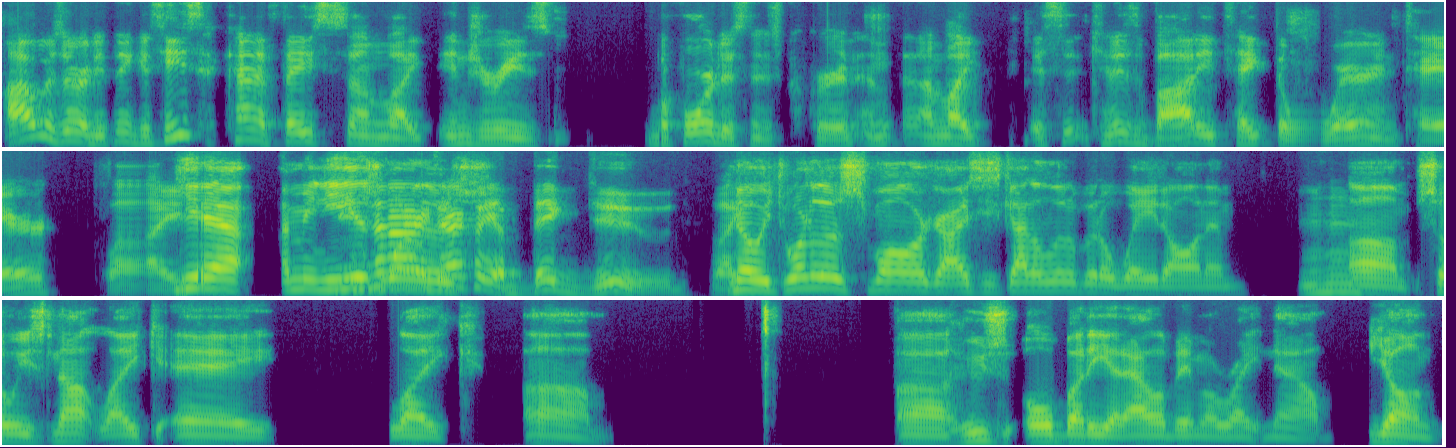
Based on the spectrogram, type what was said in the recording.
I was already thinking he's kind of faced some like injuries before this in his career, and I'm like, is it can his body take the wear and tear? Like, yeah. I mean, he is not of those. exactly a big dude. Like, no, he's one of those smaller guys. He's got a little bit of weight on him. mhm. Um, so he's not like a like um uh who's old buddy at Alabama right now? Young,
